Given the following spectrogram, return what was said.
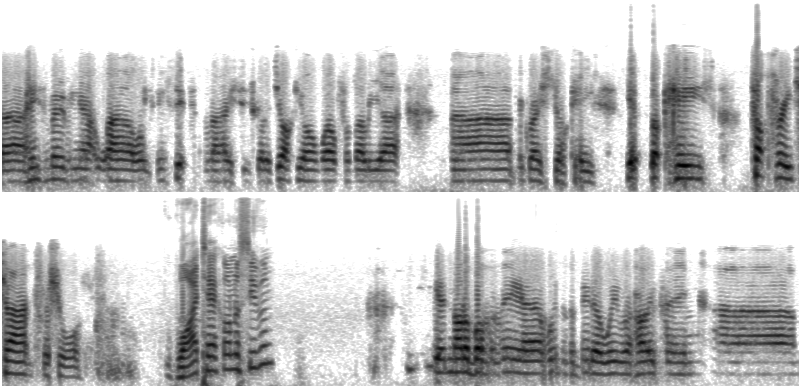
uh, he's moving out well. He's been set for the race. He's got a jockey on well familiar. Uh, big race jockey. Yep. Look, he's top three chance for sure. Whiteack on a seven. Yeah, not a bother there. To the better we were hoping. Um,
